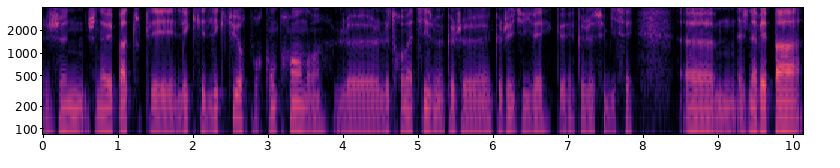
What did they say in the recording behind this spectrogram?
je, je n'avais pas toutes les, les, clés de lecture pour comprendre le, le traumatisme que je, que je vivais, que, que je subissais. Euh, je n'avais pas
